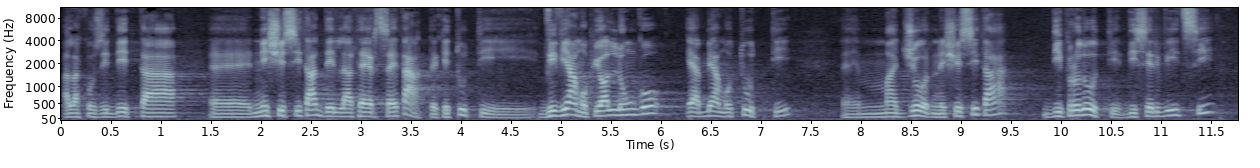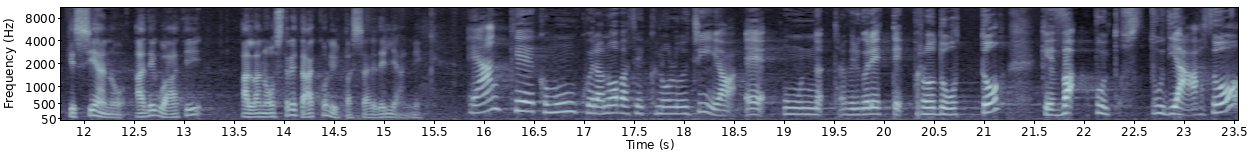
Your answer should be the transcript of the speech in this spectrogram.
alla cosiddetta eh, necessità della terza età, perché tutti viviamo più a lungo e abbiamo tutti eh, maggior necessità di prodotti, di servizi che siano adeguati alla nostra età con il passare degli anni. E anche comunque la nuova tecnologia è un, tra virgolette, prodotto che va appunto studiato,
